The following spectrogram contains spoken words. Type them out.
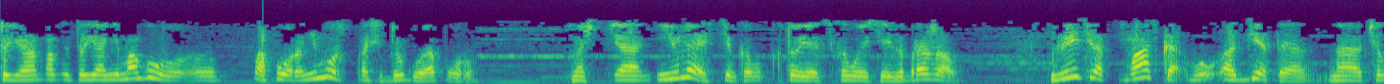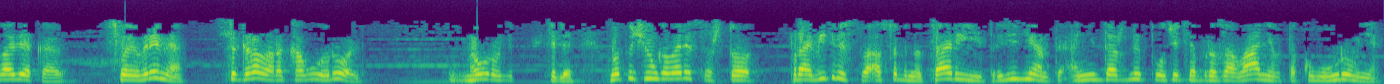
то я, то я не могу, э, опора не может спросить другую опору. Значит, я не являюсь тем, кого, кто я, кого я себя изображал. видите, как маска, одетая на человека в свое время, сыграла роковую роль на уровне правителя. Вот почему говорится, что правительство, особенно цари и президенты, они должны получать образование вот такого уровня.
